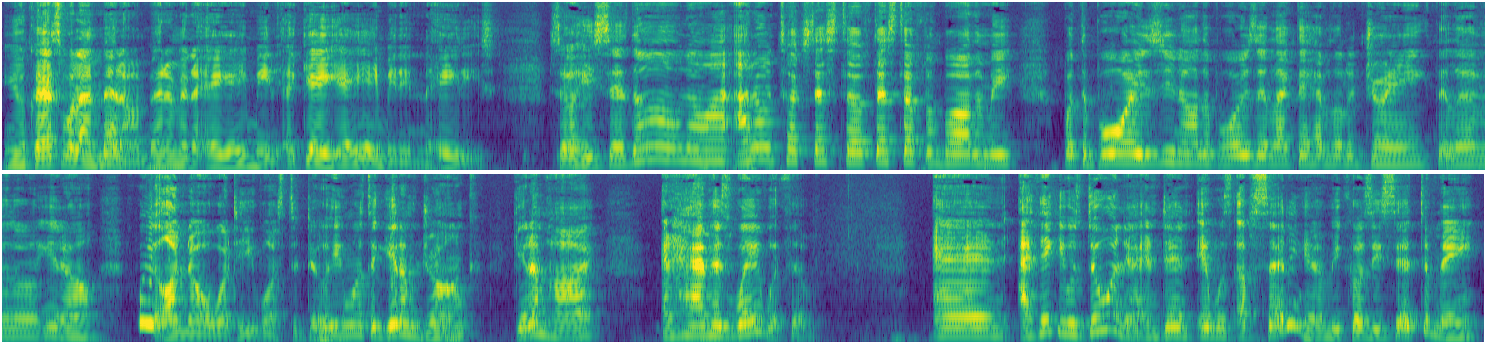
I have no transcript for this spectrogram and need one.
You know, that's what I met him. I met him in an AA meeting, a gay AA meeting in the 80s. So he said, No, no, I, I don't touch that stuff. That stuff don't bother me. But the boys, you know, the boys, they like to have a little drink. They love a little, you know. We all know what he wants to do. He wants to get them drunk, get them high, and have his way with them. And I think he was doing that. And then it was upsetting him because he said to me,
